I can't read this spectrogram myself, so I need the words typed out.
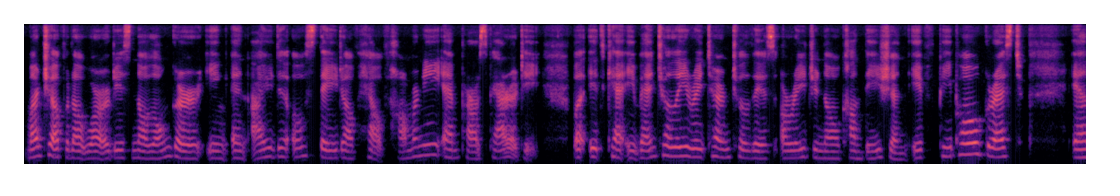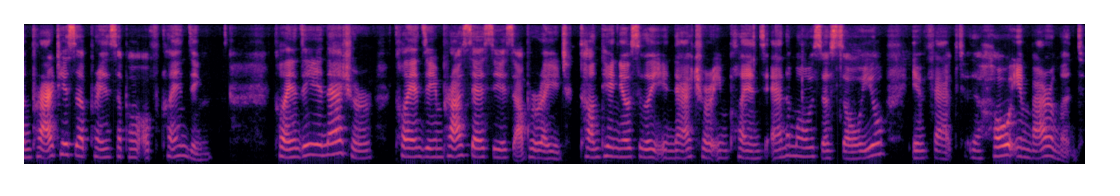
much of the world is no longer in an ideal state of health, harmony, and prosperity, but it can eventually return to this original condition if people grasp and practice the principle of cleansing. Cleansing in nature, cleansing processes operate continuously in nature in plants, animals, the soil, in fact, the whole environment,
